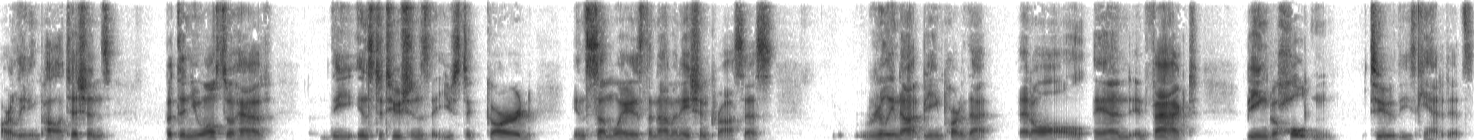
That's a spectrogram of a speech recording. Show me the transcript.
our leading politicians, but then you also have the institutions that used to guard in some ways the nomination process really not being part of that at all. And in fact being beholden to these candidates.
